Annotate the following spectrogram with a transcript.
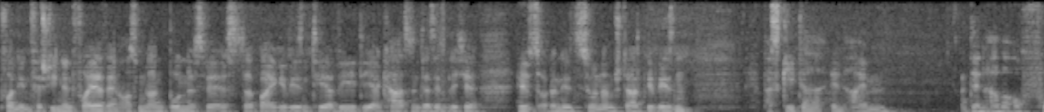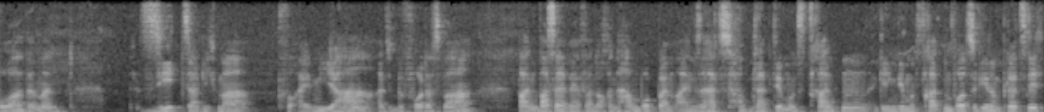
von den verschiedenen Feuerwehren aus dem Land, Bundeswehr ist dabei gewesen, THW, DRK sind ja sämtliche Hilfsorganisationen am Start gewesen. Was geht da in einem denn aber auch vor, wenn man sieht, sag ich mal, vor einem Jahr, also bevor das war, waren Wasserwerfer noch in Hamburg beim Einsatz, um dann Demonstranten, gegen Demonstranten vorzugehen und plötzlich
